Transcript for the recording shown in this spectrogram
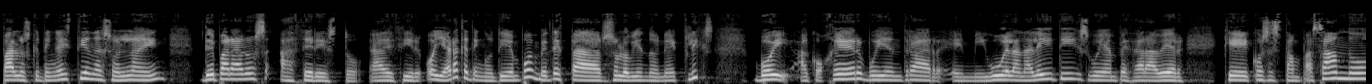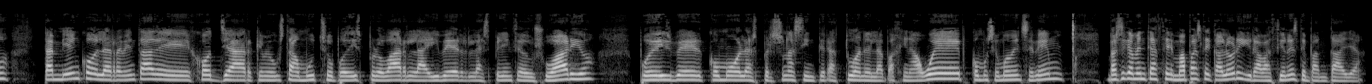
para los que tengáis tiendas online de pararos a hacer esto. A decir, oye, ahora que tengo tiempo, en vez de estar solo viendo Netflix, voy a coger, voy a entrar en mi Google Analytics, voy a empezar a ver qué cosas están pasando. También con la herramienta de Hotjar, que me gusta mucho, podéis probarla y ver la experiencia de usuario. Podéis ver cómo las personas interactúan en la página web, cómo se mueven, se ven. Básicamente hace mapas de calor y grabaciones de pantalla.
